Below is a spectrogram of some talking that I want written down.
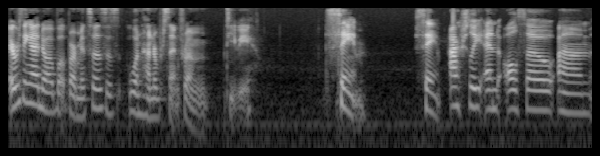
Everything I know about bar mitzvahs is 100% from TV. Same. Same. Actually, and also um,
